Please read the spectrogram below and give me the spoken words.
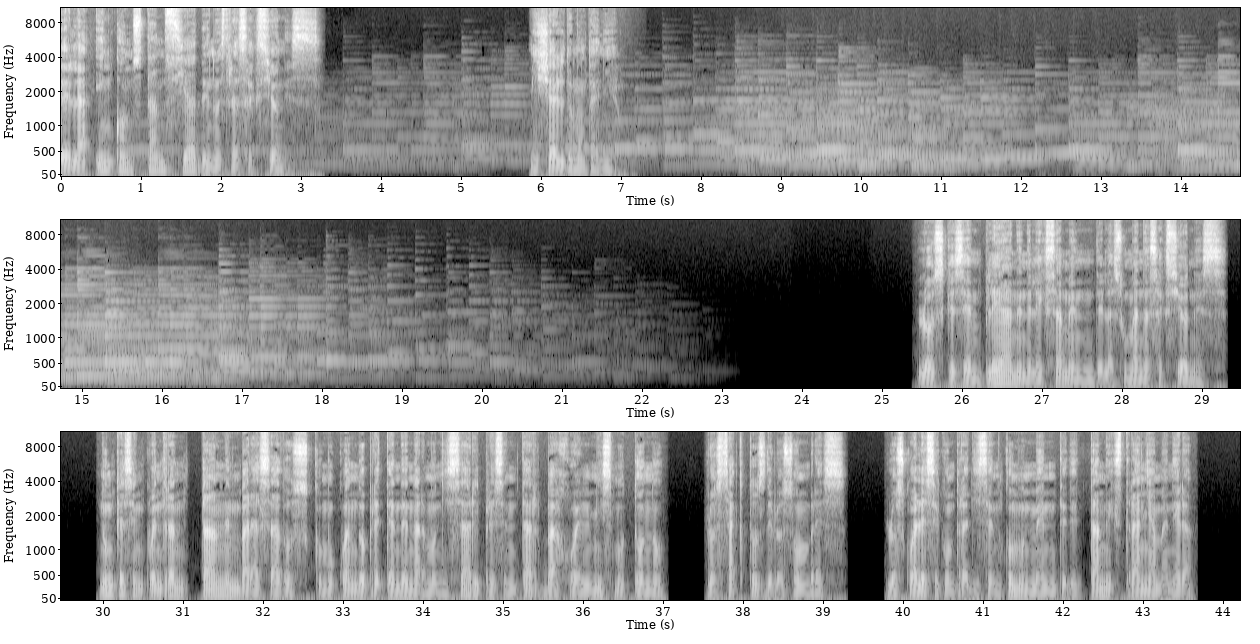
de la inconstancia de nuestras acciones. Michel de Montaigne Los que se emplean en el examen de las humanas acciones nunca se encuentran tan embarazados como cuando pretenden armonizar y presentar bajo el mismo tono los actos de los hombres, los cuales se contradicen comúnmente de tan extraña manera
